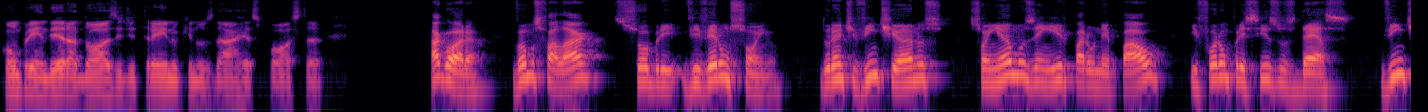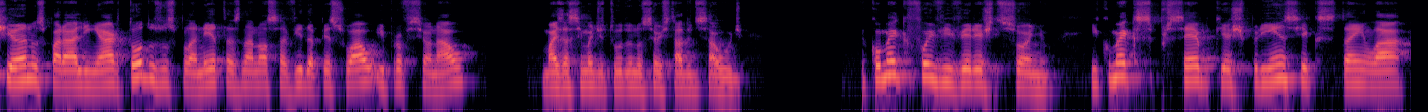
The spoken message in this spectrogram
Compreender a dose de treino que nos dá a resposta. Agora, vamos falar sobre viver um sonho. Durante 20 anos, sonhamos em ir para o Nepal e foram precisos 10, 20 anos para alinhar todos os planetas na nossa vida pessoal e profissional, mas acima de tudo no seu estado de saúde. Como é que foi viver este sonho? E como é que se percebe que a experiência que se tem lá,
